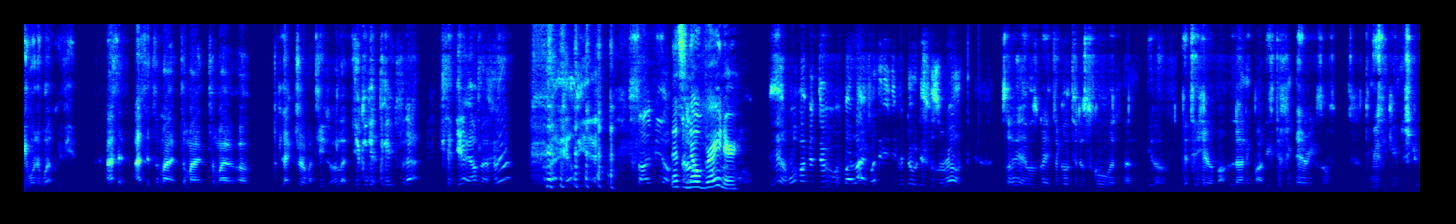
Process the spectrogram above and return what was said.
we want to work with you. I said, I said to my to my to my um, lecturer, my teacher, I was like, you can get paid for that. He said, yeah. I was like, huh? Hell yeah. Sign me up. That's a no brainer. Yeah, what have I been doing with my life? I didn't even know this was around. So yeah, it was great to go to the school and, and you know get to hear about learning about these different areas of the music industry.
